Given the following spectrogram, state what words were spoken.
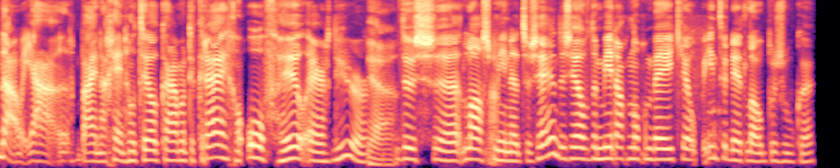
Nou ja, bijna geen hotelkamer te krijgen of heel erg duur. Ja. Dus eh, last Ja. minute, dus hè, dezelfde middag nog een beetje op internet lopen zoeken.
